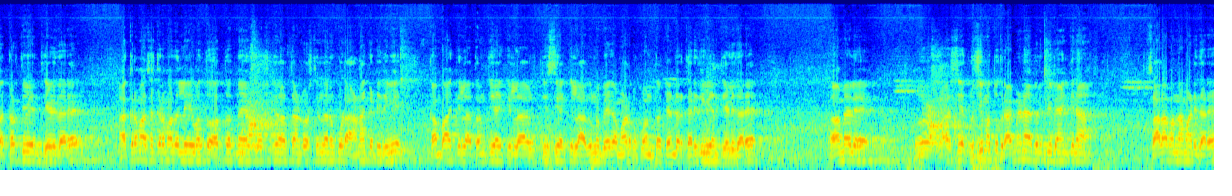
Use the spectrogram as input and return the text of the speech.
ತಕ್ಕೊಳ್ತೀವಿ ಅಂತ ಹೇಳಿದ್ದಾರೆ. ಅಕ್ರಮ ಸಕ್ರಮದಲ್ಲಿ ಇವತ್ತು ಹತ್ತು ಹದಿನೈದು ವರ್ಷ ಹತ್ತೆಂಟು ವರ್ಷದಿಂದನೂ ಕೂಡ ಹಣ ಕಟ್ಟಿದ್ದೀವಿ ಕಂಬ ಹಾಕಿಲ್ಲ, ತಂತಿ ಹಾಕಿಲ್ಲ, ಟಿ ಸಿ ಹಾಕಿಲ್ಲ, ಅದನ್ನು ಬೇಗ ಮಾಡಬೇಕು ಅಂತ ಟೆಂಡರ್ ಕರೆದೀವಿ ಅಂತ ಹೇಳಿದ್ದಾರೆ. ಆಮೇಲೆ ರಾಷ್ಟ್ರೀಯ ಕೃಷಿ ಮತ್ತು ಗ್ರಾಮೀಣ ಅಭಿವೃದ್ಧಿ ಬ್ಯಾಂಕಿನ ಸಾಲ ಮನ್ನಾ ಮಾಡಿದ್ದಾರೆ,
